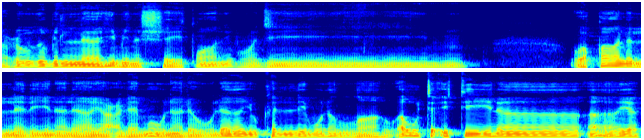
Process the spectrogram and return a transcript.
أعوذ بالله من الشيطان الرجيم. وقال الذين لا يعلمون لولا يكلمنا الله أو تأتينا آية.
